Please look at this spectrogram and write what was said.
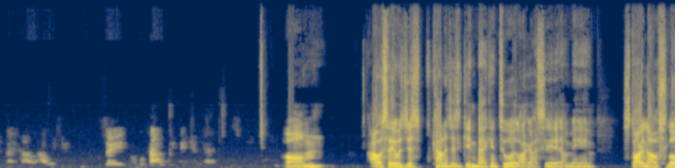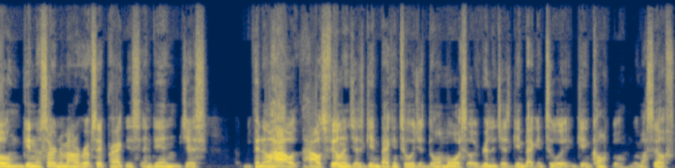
tonight? How, how would you say what kind of week did you have? Um, I would say it was just kind of just getting back into it. Like I said, I mean, starting off slow, getting a certain amount of reps at practice, and then just depending on how how I was feeling, just getting back into it, just doing more. So really, just getting back into it, getting comfortable with myself.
